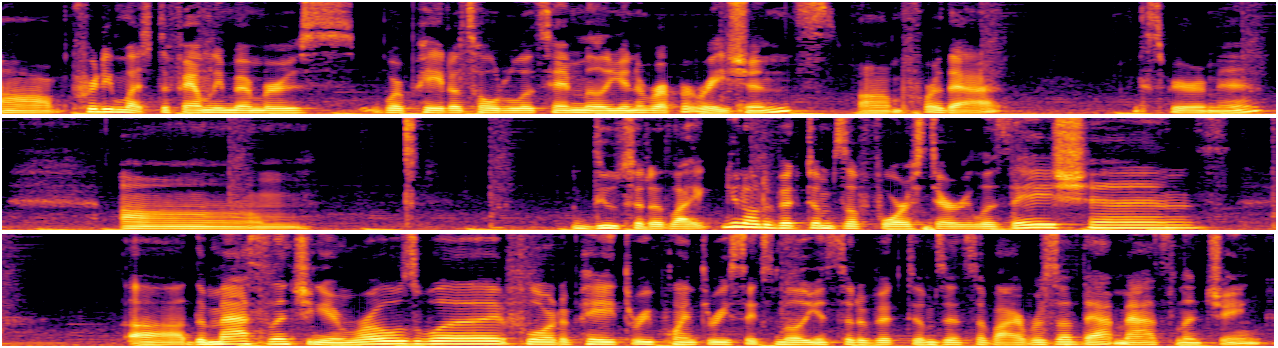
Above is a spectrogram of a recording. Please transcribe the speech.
Um, pretty much the family members were paid a total of 10 million in reparations for that experiment um, due to the like you know the victims of forced sterilizations uh, the mass lynching in Rosewood, Florida paid 3.36 million to the victims and survivors of that mass lynching.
